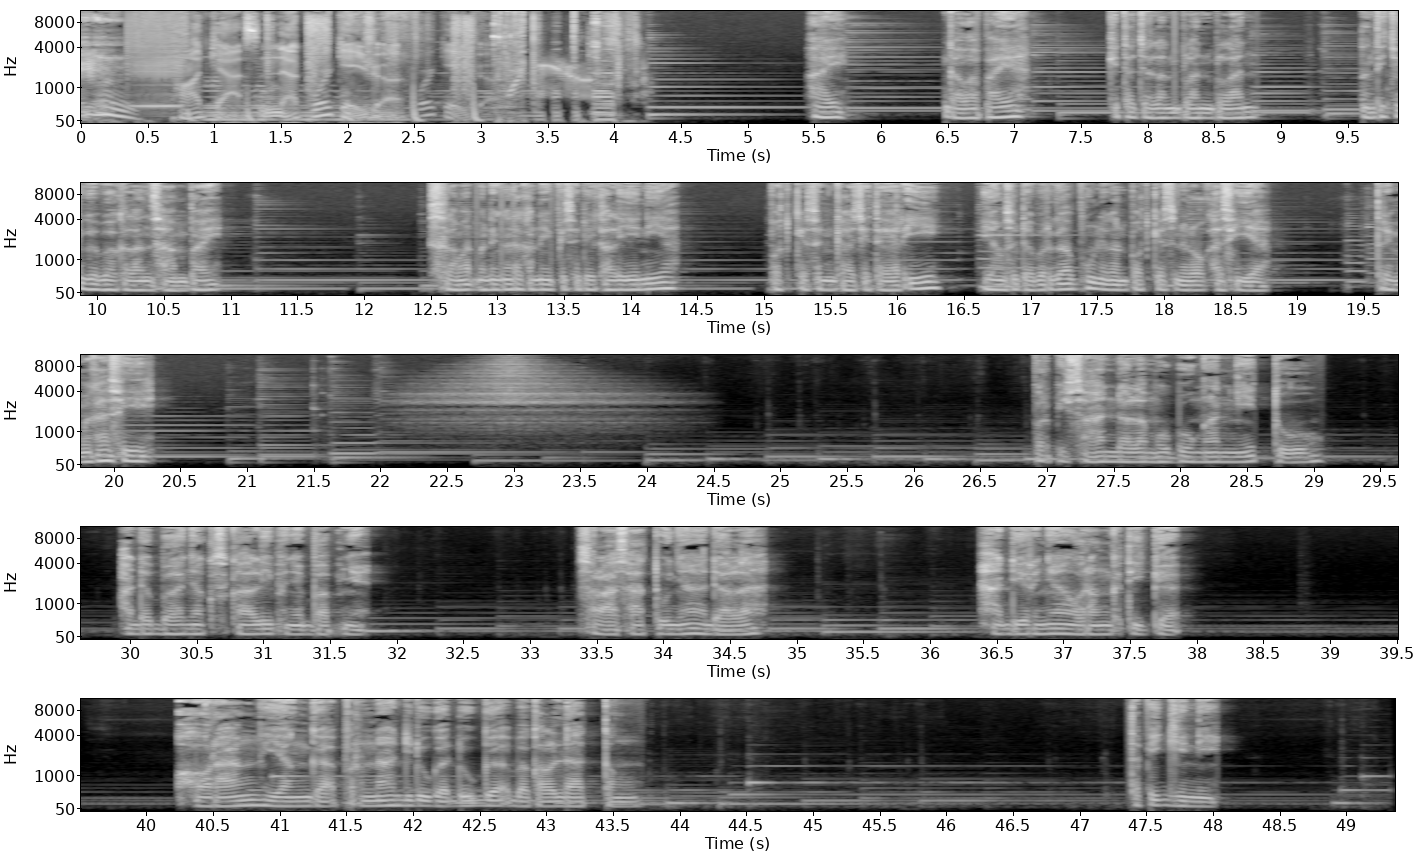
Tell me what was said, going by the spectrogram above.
Podcast Network Asia. Hai, gak apa-apa ya. Kita jalan pelan-pelan. Nanti juga bakalan sampai. Selamat mendengarkan episode kali ini ya. Podcast NKCTRI yang sudah bergabung dengan podcast Network Asia. Terima kasih. Perpisahan dalam hubungan itu ada banyak sekali penyebabnya. Salah satunya adalah hadirnya orang ketiga. Orang yang gak pernah diduga-duga bakal datang. Tapi gini,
